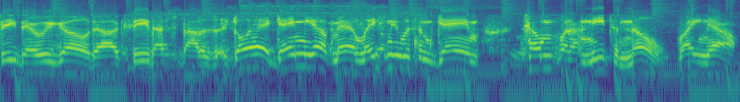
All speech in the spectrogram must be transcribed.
See, there we go, dog. See, that's about as. Go ahead, game me up, man. Lace me with some game. Tell me what I need to know right now.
